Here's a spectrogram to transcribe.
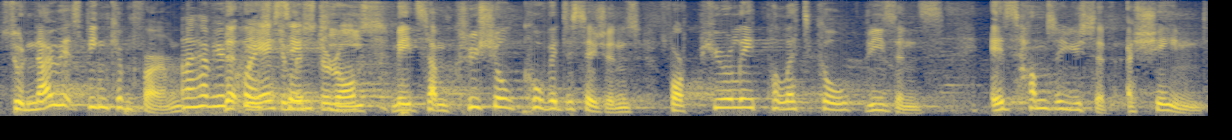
So now it's been confirmed that question, the SNP made some crucial COVID decisions for purely political reasons. Is Hamza Youssef ashamed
